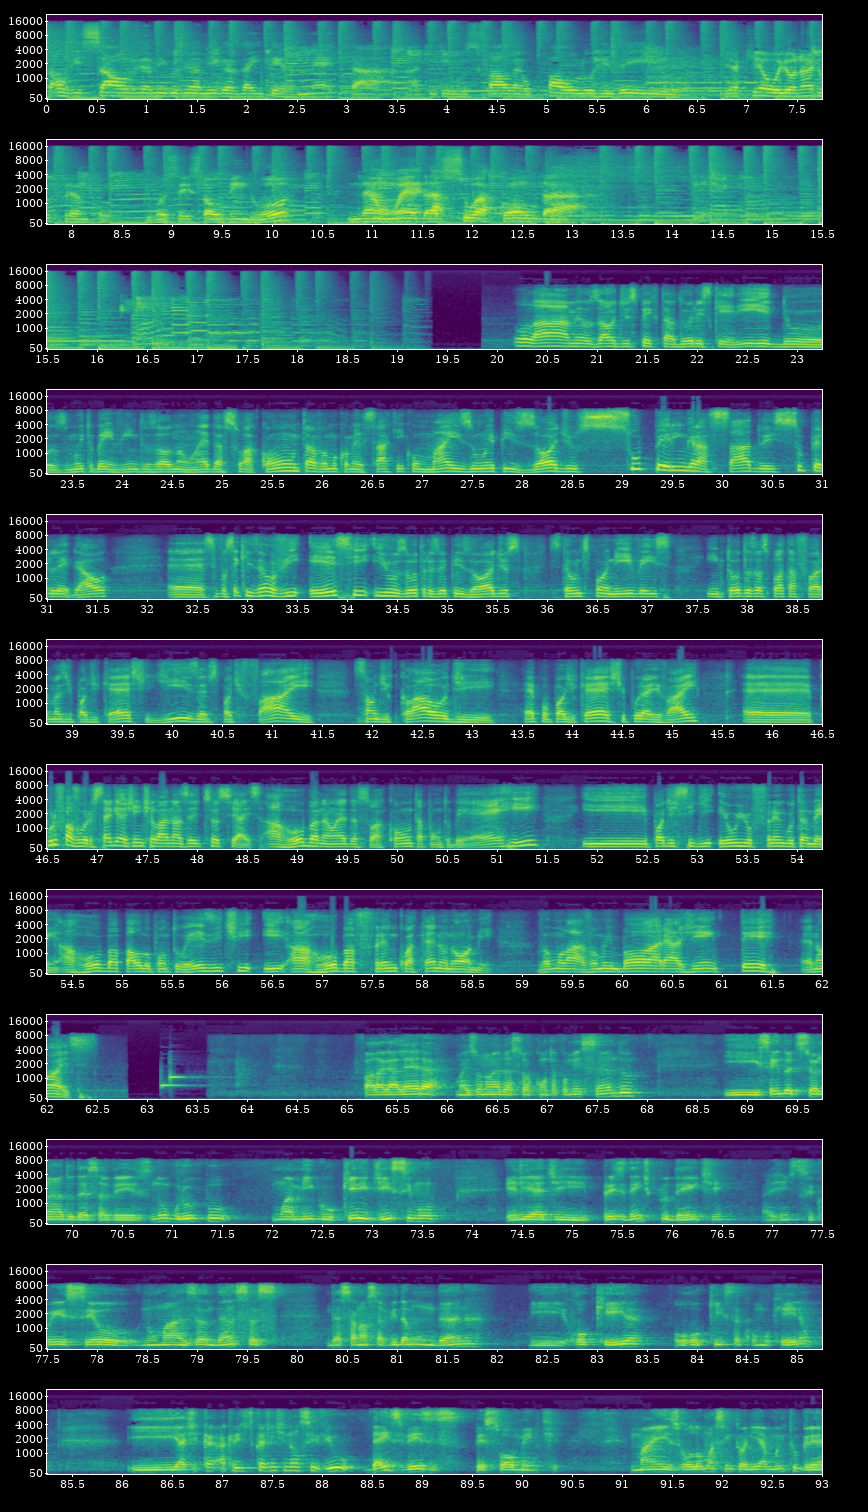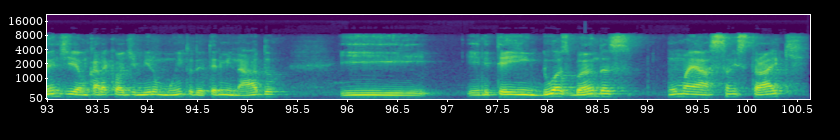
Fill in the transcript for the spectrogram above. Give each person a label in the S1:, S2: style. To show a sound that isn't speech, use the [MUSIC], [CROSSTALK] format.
S1: Salve, salve, amigos e amigas da internet! Aqui quem vos fala é o Paulo Ribeiro.
S2: E aqui é o Leonardo Franco. E você está ouvindo o Não é da sua conta.
S1: Olá, meus áudio espectadores queridos, muito bem-vindos ao Não É da Sua Conta. Vamos começar aqui com mais um episódio super engraçado e super legal. É, se você quiser ouvir esse e os outros episódios, estão disponíveis em todas as plataformas de podcast: Deezer, Spotify, SoundCloud, Apple Podcast, por aí vai. É, por favor, segue a gente lá nas redes sociais, arroba não é da sua conta.br e pode seguir eu e o Frango também, arroba paulo.exit e arroba franco até no nome. Vamos lá, vamos embora, gente! É nós.
S3: Fala galera, mais um Não É Da Sua Conta começando e sendo adicionado dessa vez no grupo um amigo queridíssimo ele é de Presidente Prudente. A gente se conheceu numas andanças dessa nossa vida mundana e roqueira, ou roquista, como queiram. E acredito que a gente não se viu dez vezes pessoalmente, mas rolou uma sintonia muito grande. É um cara que eu admiro muito, determinado. E ele tem duas bandas, uma é a Sun Strike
